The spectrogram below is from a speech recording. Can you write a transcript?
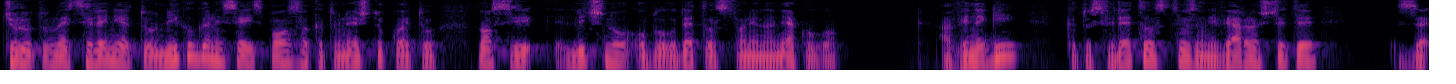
Чудото на изцелението никога не се използва като нещо, което носи лично облагодетелстване на някого, а винаги като свидетелство за невярващите за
